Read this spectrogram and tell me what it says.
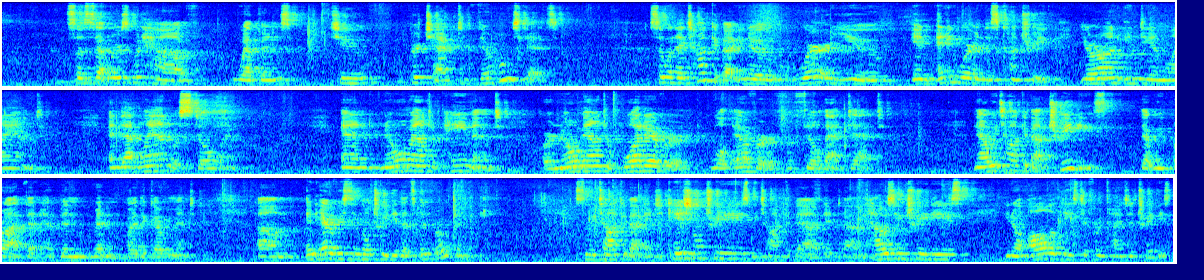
So settlers would have weapons to protect their homesteads. So when I talk about, you know, where are you in anywhere in this country, you're on Indian land, and that land was stolen. And no amount of payment or no amount of whatever will ever fulfill that debt. Now we talk about treaties that we brought that have been written by the government, um, and every single treaty that's been broken. So we talk about educational treaties, we talk about um, housing treaties, you know, all of these different kinds of treaties.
